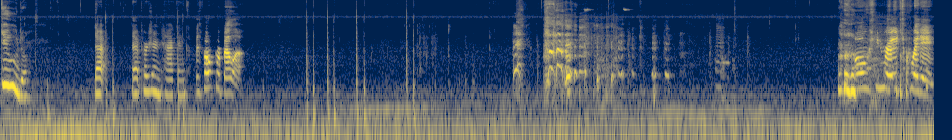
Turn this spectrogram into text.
Dude. That that person's hacking. Just vote for Bella. Oh, she rage quitted.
